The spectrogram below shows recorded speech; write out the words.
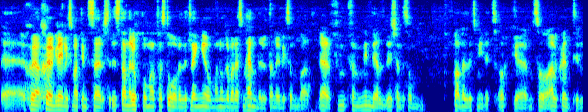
eh, skö, skön grej liksom att det inte så här stannar upp och man får stå väldigt länge och man undrar vad det är som händer utan det är liksom bara, eh, för, för min del det kändes som var väldigt smidigt. Och eh, så all cred till,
